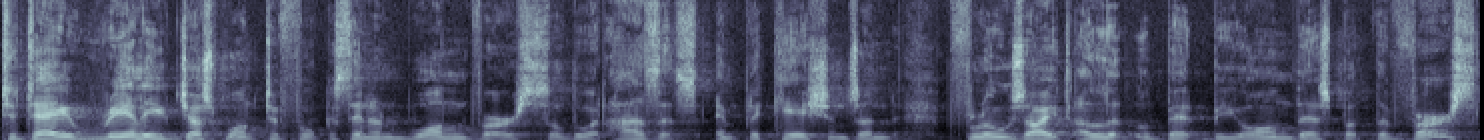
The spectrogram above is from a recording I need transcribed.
today really just want to focus in on one verse, although it has its implications and flows out a little bit beyond this. But the verse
